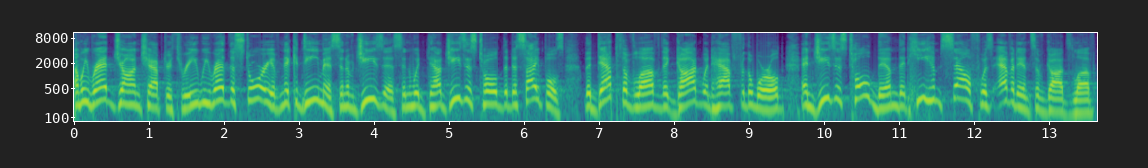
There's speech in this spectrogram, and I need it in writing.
And we read John chapter 3. We read the story of Nicodemus and of Jesus and how Jesus told the disciples the depth of love that God would have for the world. And Jesus told them that he himself was evidence of God's love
